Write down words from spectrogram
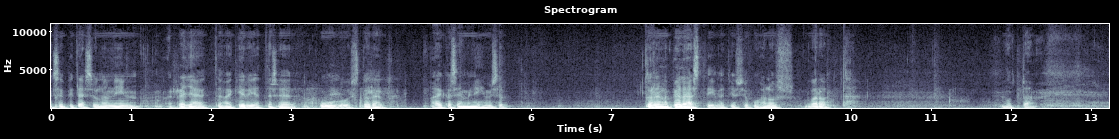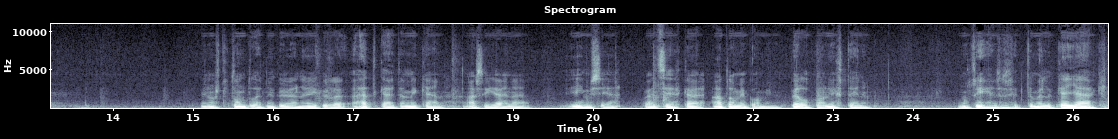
Se pitäisi olla niin räjäyttävä kirja, että se kuuluisi todella. Aikaisemmin ihmiset todella pelästyivät, jos joku halusi varoittaa. Mutta minusta tuntuu, että nykyään ei kyllä hätkäytä mikään asia enää ihmisiä, paitsi ehkä atomipommin pelko on yhteinen. Mutta siihen se sitten melkein jääkin.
